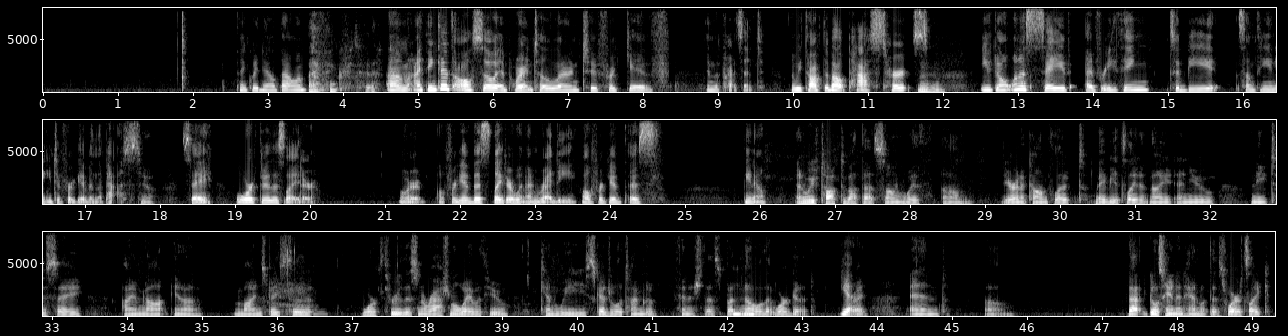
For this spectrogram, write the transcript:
I think we nailed that one. I think we did. Um, I think it's also important to learn to forgive in the present. We talked about past hurts. Mm-hmm. You don't want to save everything to be something you need to forgive in the past. Yeah. Say, we'll work through this later. Or I'll forgive this later when I'm ready. I'll forgive this, you know. And we've talked about that some with um, you're in a conflict, maybe it's late at night, and you need to say, I am not in a mind space to work through this in a rational way with you. Can we schedule a time to finish this, but know that we're good? Yeah. Right? And um, that goes hand in hand with this, where it's like,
